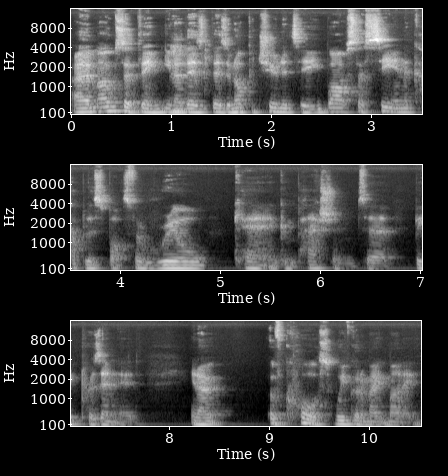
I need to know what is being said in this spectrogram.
Um, I also think you know there's there's an opportunity. Whilst I see it in a couple of spots for real care and compassion to be presented, you know, of course we've got to make money.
